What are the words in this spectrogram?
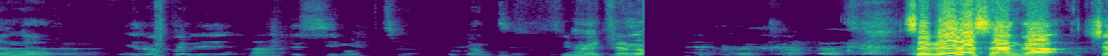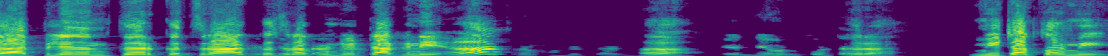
धन्यवाद. सगळ्याला सांगा चहा पिल्यानंतर कचरा कचरा कुंडीत टाकणे हा? हा. मी टाकतो मी.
